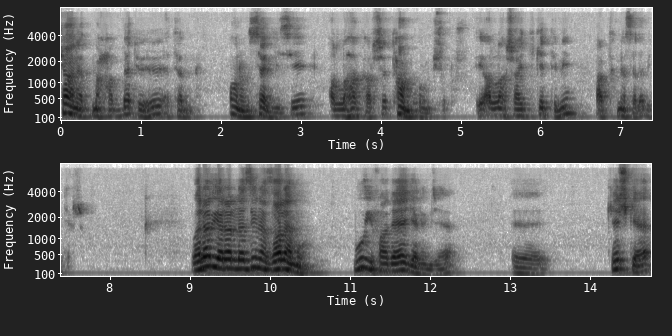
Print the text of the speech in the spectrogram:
kânet mehabbetühü etemme. Onun sevgisi Allah'a karşı tam olmuş olur. E Allah şahitlik etti mi artık mesele biter. وَلَوْ يَرَى الَّذ۪ينَ ظَلَمُوا bu ifadeye gelince e, keşke,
